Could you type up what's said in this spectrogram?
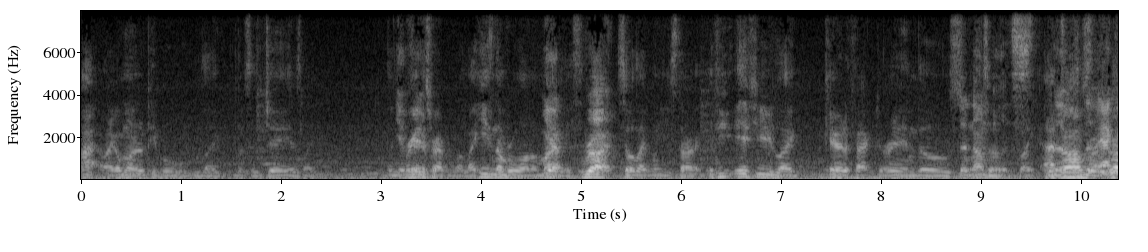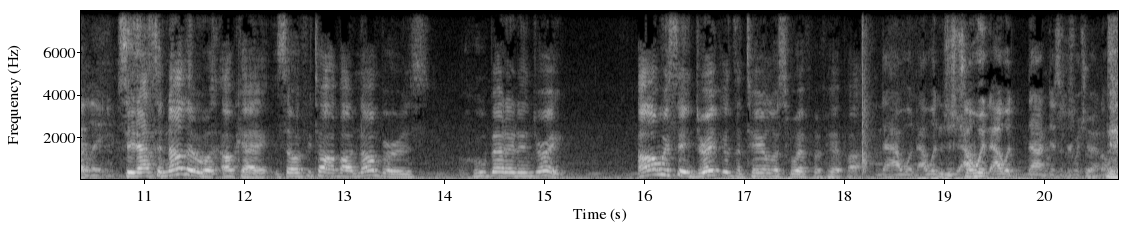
I like I'm one of the people who like looks at Jay as like the Your greatest favorite. rapper. Like he's number one on my Yeah. list. Right. So like when you start, if you if you like care to factor in those The sorts of, numbers. like The The numbers, the right. See, that's another one. Okay, so if you talk about numbers, who better than Drake? I always say Drake is the Taylor Swift of hip hop. Nah, I would. I wouldn't. Just I would. I would not disagree with you at all. yeah,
